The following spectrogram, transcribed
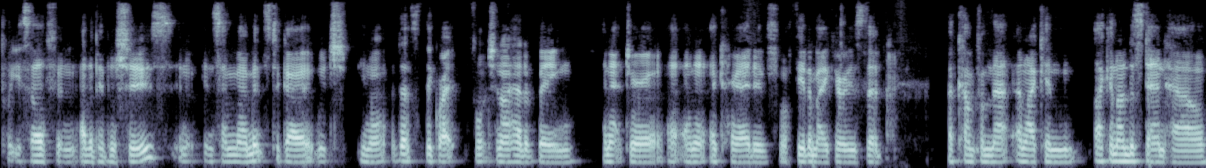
put yourself in other people's shoes in, in some moments to go, which, you know, that's the great fortune I had of being an actor and a, a creative or theatre maker is that I come from that, and I can I can understand how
